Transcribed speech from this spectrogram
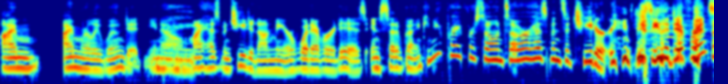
i'm i'm really wounded you know Right. my husband cheated on me or whatever it is instead of going can you pray for so and so her husband's a cheater you see the difference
